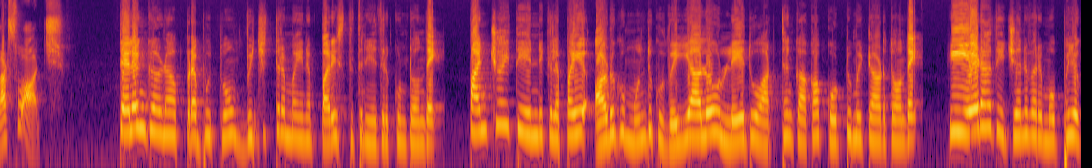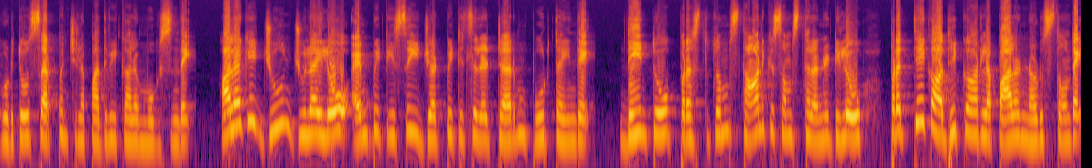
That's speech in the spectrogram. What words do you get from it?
లట్స్ వాచ్ తెలంగాణ ప్రభుత్వం విచిత్రమైన పరిస్థితిని ఎదుర్కొంటోంది. పంచాయతీ ఎన్నికలపై అడుగు ముందుకు వెయ్యాలో లేదో అర్థం కాక కొట్టుమిట్టాడుతోంది. ఈ ఏడాది జనవరి ముప్పై ఒకటితో సర్పంచ్ల పదవీకాలం ముగిసింది. అలాగే జూన్ జూలైలో ఎంపీటీసీ జడ్పీటీసీల టర్మ్ పూర్తయింది. దీంతో ప్రస్తుతం స్థానిక సంస్థలన్నిటిలో ప్రత్యేక అధికారుల పాలన నడుస్తోంది.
